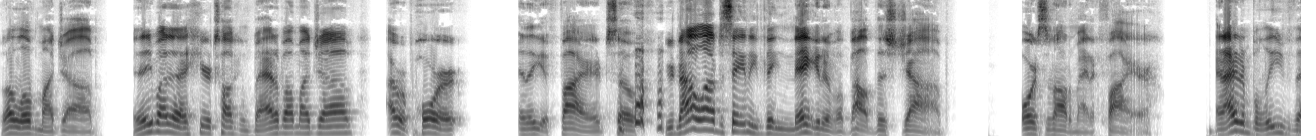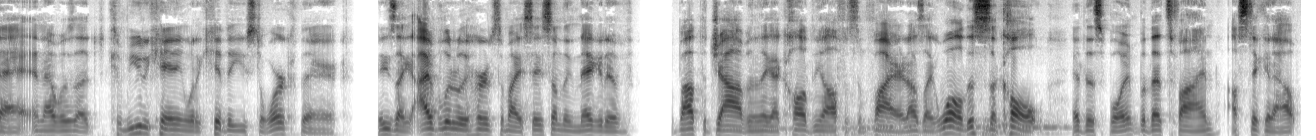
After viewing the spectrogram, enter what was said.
but I love my job. And anybody that I hear talking bad about my job, I report and they get fired. So you're not allowed to say anything negative about this job or it's an automatic fire. And I didn't believe that. And I was uh, communicating with a kid that used to work there. He's like, I've literally heard somebody say something negative about the job and they got called in the office and fired. I was like, well, this is a cult at this point, but that's fine. I'll stick it out.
